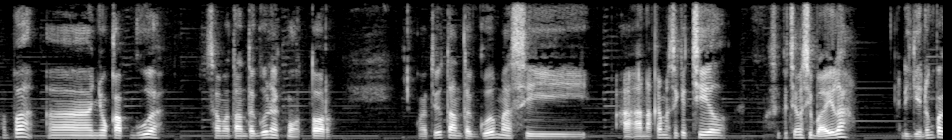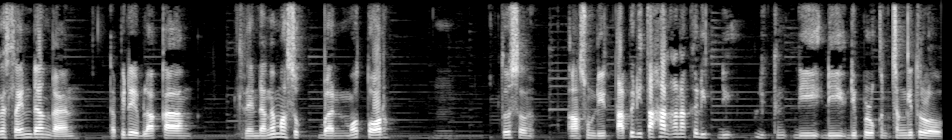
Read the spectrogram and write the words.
apa eh, nyokap gua sama tante gue naik motor. Waktu itu tante gue masih anaknya masih kecil, masih kecil masih bayi lah. Digendong pakai selendang kan, tapi dari belakang. Selendangnya masuk ban motor, Hmm. terus eh, langsung di tapi ditahan anaknya di di di, di, di, dipeluk kenceng gitu loh.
